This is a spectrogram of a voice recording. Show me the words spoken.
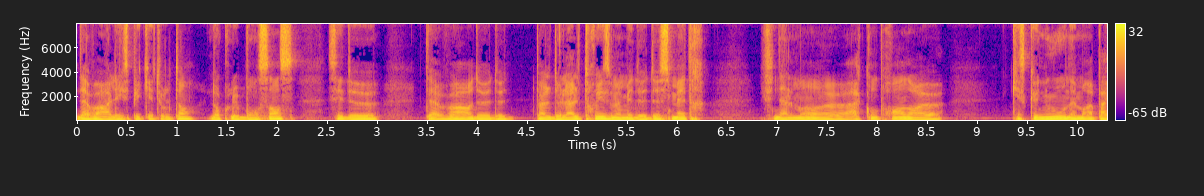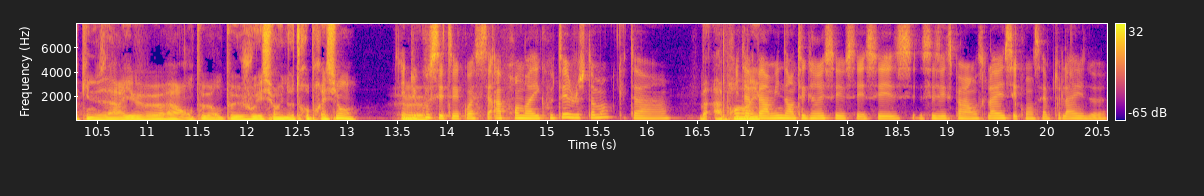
d'avoir à l'expliquer tout le temps. Donc le bon sens, c'est de d'avoir de, de pas de l'altruisme, mais de, de se mettre finalement euh, à comprendre euh, qu'est-ce que nous on n'aimerait pas qu'il nous arrive. Euh, alors on peut on peut jouer sur une autre oppression. Et du coup, c'était quoi? C'est apprendre à écouter justement qui t'a bah, qui t'a permis d'intégrer ces, ces, ces, ces expériences-là et ces concepts-là et de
